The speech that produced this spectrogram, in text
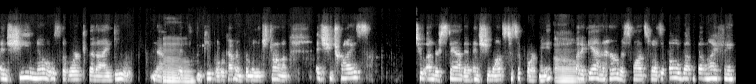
and she knows the work that I do. Now Mm. with people recovering from religious trauma. And she tries to understand it and she wants to support me. Oh, But again, her response was, "Oh, but but my faith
